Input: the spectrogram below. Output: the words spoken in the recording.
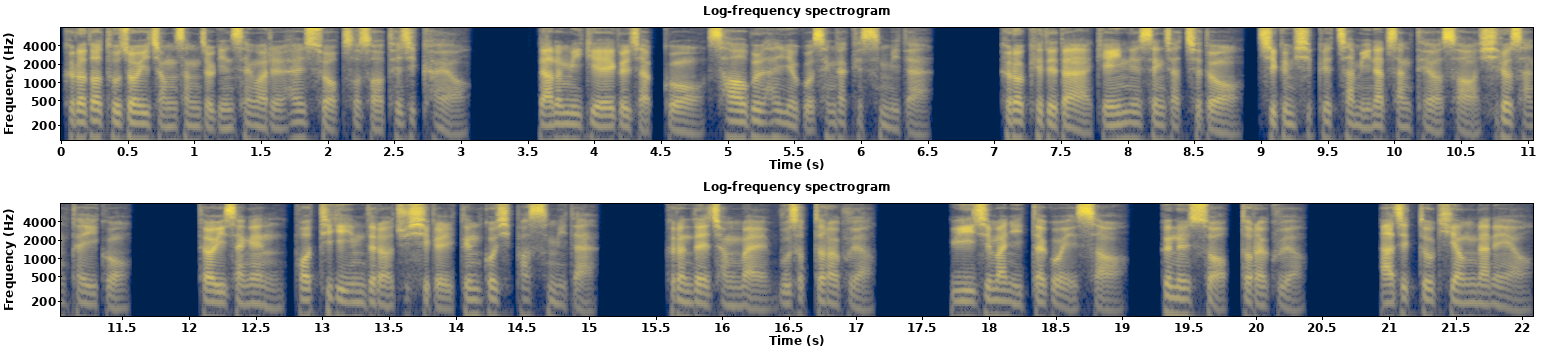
그러다 도저히 정상적인 생활을 할 수 없어서 퇴직하여 나름의 계획을 잡고 사업을 하려고 생각했습니다. 그렇게 되다 개인일생 자체도 지금 10회차 미납 상태여서 실효 상태이고 더 이상은 버티기 힘들어 주식을 끊고 싶었습니다. 그런데 정말 무섭더라고요. 위지만 있다고 해서 끊을 수 없더라고요. 아직도 기억나네요.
